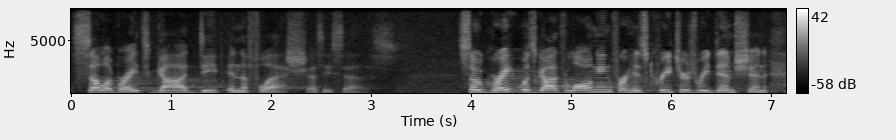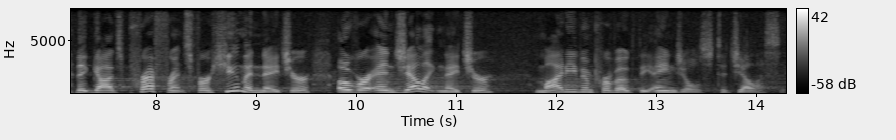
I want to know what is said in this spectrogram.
celebrates God deep in the flesh, as he says. So great was God's longing for his creature's redemption that God's preference for human nature over angelic nature might even provoke the angels to jealousy.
